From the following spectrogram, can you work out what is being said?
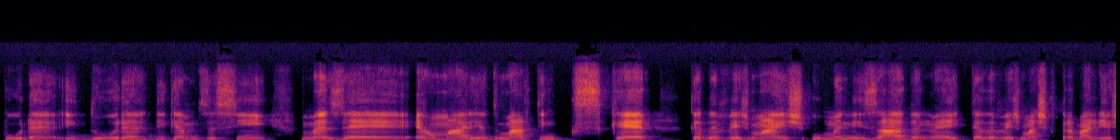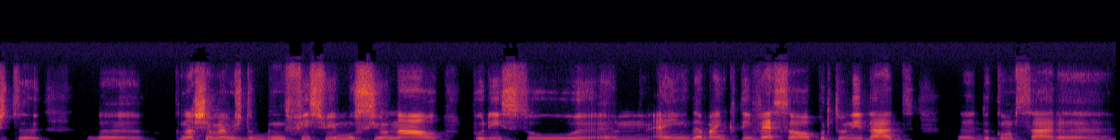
pura e dura, digamos assim, mas é, é uma área de marketing que se quer cada vez mais humanizada, não é? E cada vez mais que trabalho este uh, que nós chamamos de benefício emocional, por isso um, ainda bem que tive essa oportunidade eh, de começar a,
